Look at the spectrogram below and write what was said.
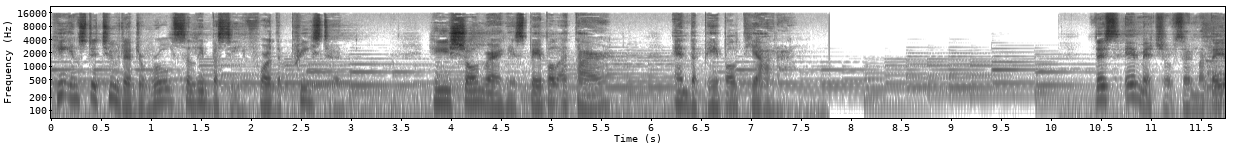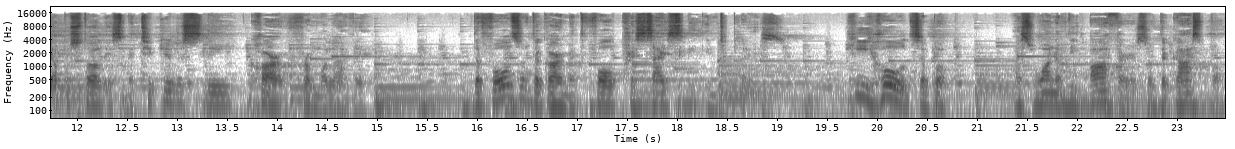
He instituted the rule celibacy for the priesthood. He is shown wearing his papal attire and the papal tiara. This image of San Mateo Apostol is meticulously carved from Molave. The folds of the garment fall precisely into place. He holds a book as one of the authors of the Gospel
